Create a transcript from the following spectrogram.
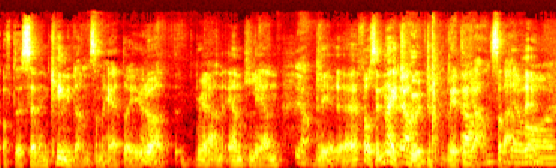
of the Seven Kingdoms som heter, är ju då Mm. att Brian äntligen Ja. blir, eh, får sin knighthood lite Ja. grann sådär. Det var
